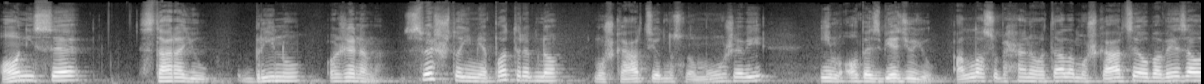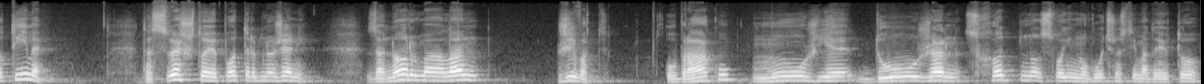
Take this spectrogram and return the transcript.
Oni se staraju, brinu o ženama. Sve što im je potrebno, muškarci, odnosno muževi, im obezbjeđuju. Allah subhanahu wa ta'ala muškarce je obavezao time da sve što je potrebno ženi za normalan život u braku, muž je dužan shodno svojim mogućnostima da joj to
